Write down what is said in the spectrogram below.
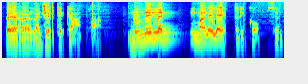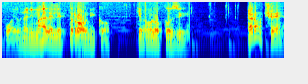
per l'agente K. Non è l'animale elettrico, se vuoi, è un animale elettronico, chiamiamolo così. Però c'è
